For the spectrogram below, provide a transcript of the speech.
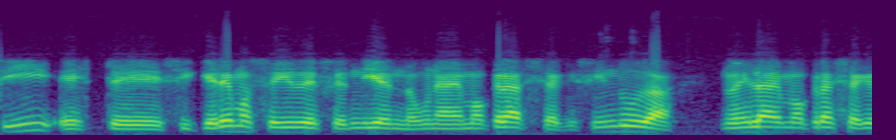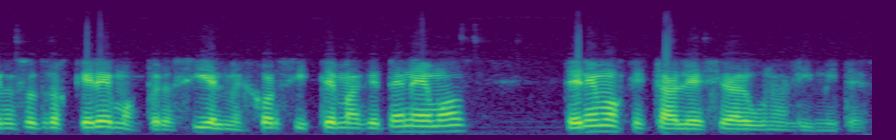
sí, este, si queremos seguir defendiendo una democracia que sin duda no es la democracia que nosotros queremos, pero sí el mejor sistema que tenemos, tenemos que establecer algunos límites.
